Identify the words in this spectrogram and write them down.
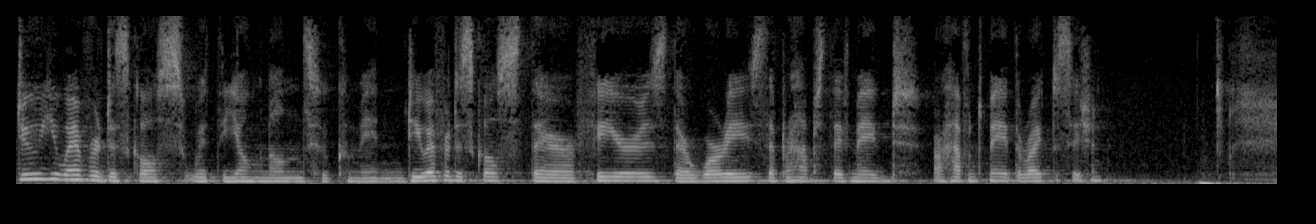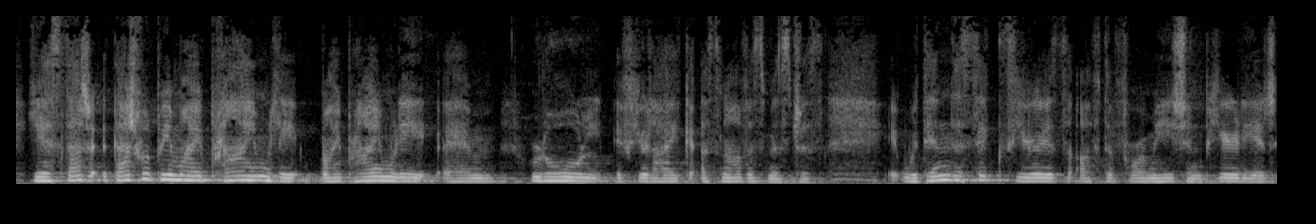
Do you ever discuss with the young nuns who come in? Do you ever discuss their fears, their worries that perhaps they've made or haven't made the right decision? Yes, that that would be my primary my primary um, role, if you like, as novice mistress, within the six years of the formation period,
